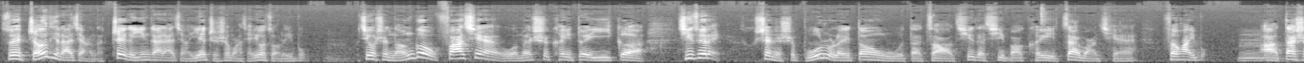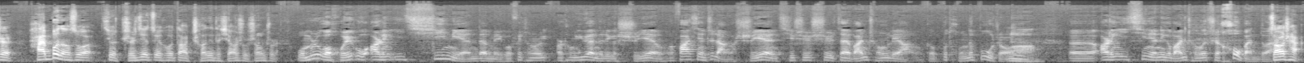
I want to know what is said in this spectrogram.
所以整体来讲呢，这个应该来讲也只是往前又走了一步，就是能够发现我们是可以对一个脊椎类甚至是哺乳类动物的早期的细胞可以再往前分化一步。嗯啊，但是还不能说就直接最后到成年的小鼠生出来。我们如果回顾二零一七年的美国非常儿童医院的这个实验，我会发现这两个实验其实是在完成两个不同的步骤啊。呃，二零一七年那个完成的是后半段，早产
